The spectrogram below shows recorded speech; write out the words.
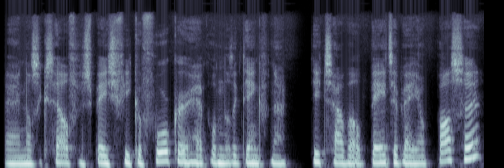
En als ik zelf een specifieke voorkeur heb, omdat ik denk van, nou, dit zou wel beter bij jou passen,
